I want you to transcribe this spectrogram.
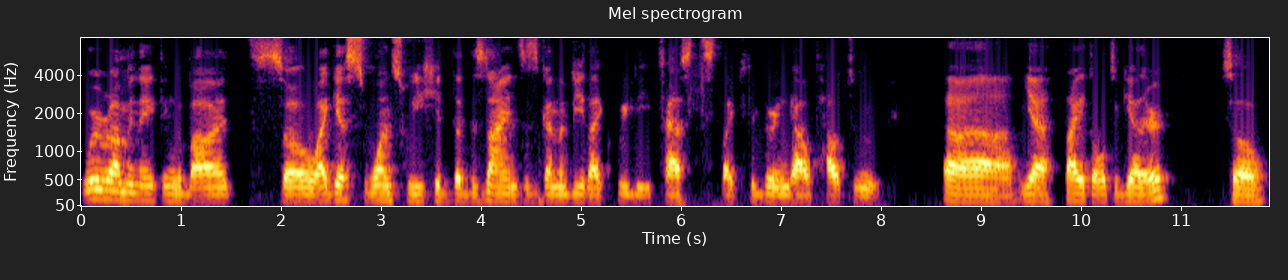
we're ruminating about it, so I guess once we hit the designs, it's gonna be like really fast, like figuring out how to, uh, yeah, tie it all together. So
